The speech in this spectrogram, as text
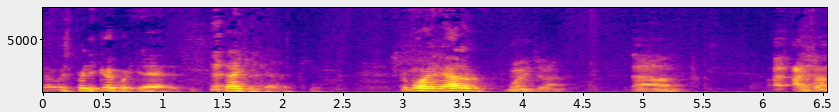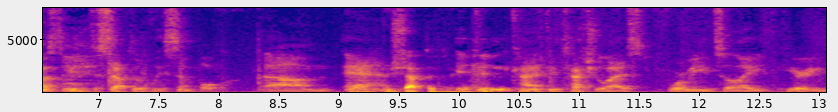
That was pretty good what you added. Thank you, Kevin. Good morning, Adam. Good Morning, John. Um, I, I found this to be deceptively simple, um, and it didn't kind of contextualize for me until I hearing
